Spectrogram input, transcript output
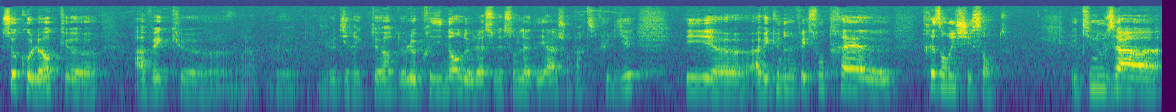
ce, colloque avec le, directeur, le président de l'association de l'ADH en particulier, et avec une réflexion très, très enrichissante et qui nous a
